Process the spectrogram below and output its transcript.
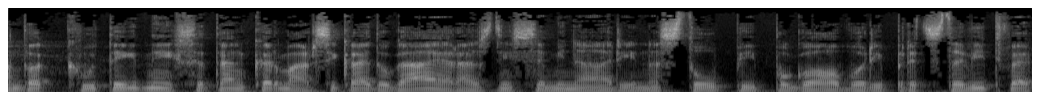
ampak v teh dneh se tam kar marsikaj dogaja, razni seminari, nastopi, pogovori, predstavitve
